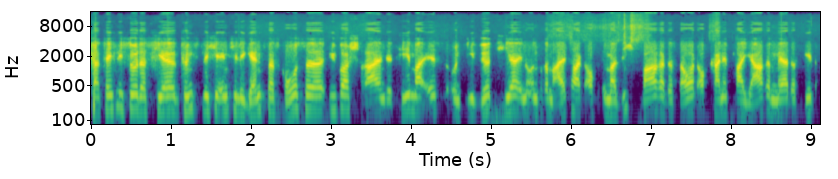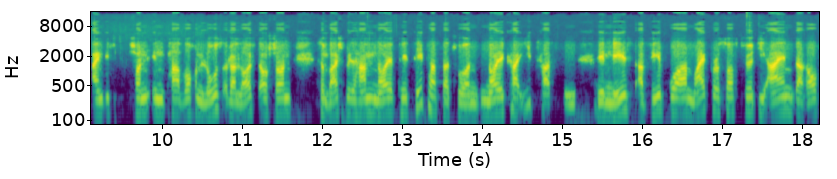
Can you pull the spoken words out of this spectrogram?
tatsächlich so, dass hier künstliche Intelligenz das große überstrahlende Thema ist und die wird hier in unserem Alltag auch immer sichtbarer. Das dauert auch keine paar Jahre mehr. Das geht eigentlich schon in ein paar Wochen los oder läuft auch schon. Zum Beispiel haben neue PC-Tastaturen, neue KI-Tasten demnächst ab Februar. Microsoft führt die ein, darauf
